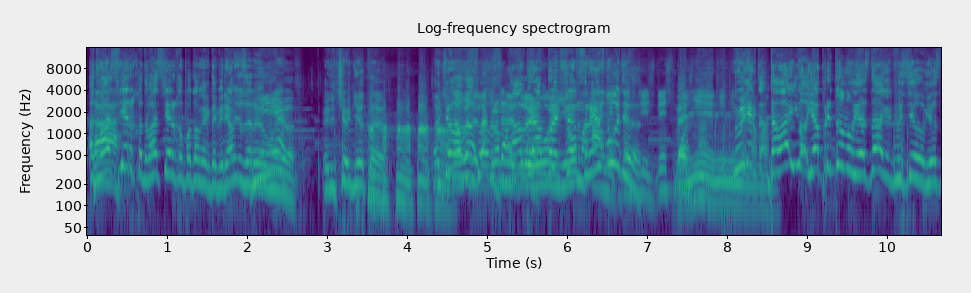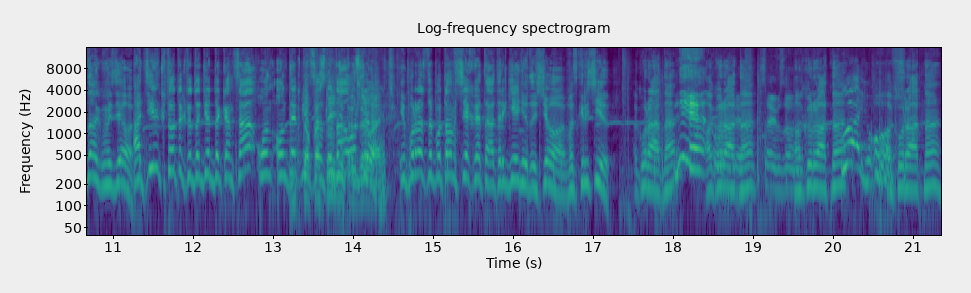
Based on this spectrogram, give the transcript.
А два сверху, два сверху, потом, когда беремся, взорвем Нет. ее. Или что, нет-то? А Там что, она- там прям Ой, большой взрыв а, нет, будет? Да не, не, не, Ну или давай, я придумал, я знаю, как мы сделаем, я знаю, как мы сделаем. Один кто-то, кто дойдет до конца, он, он тэпнется туда уже, и просто потом всех это отрегенит и все, воскресит. Аккуратно. Нет! Аккуратно. Аккуратно. Аккуратно.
